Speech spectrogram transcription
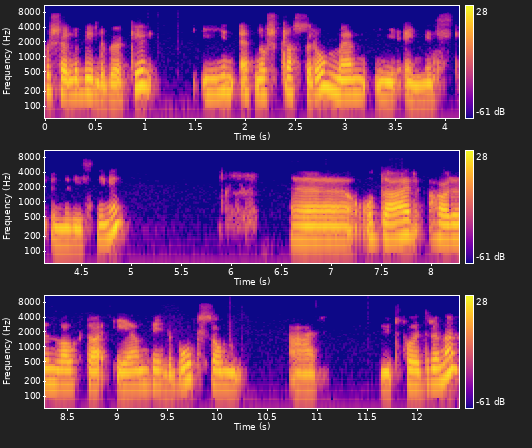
forskjellige bildebøker i et norsk klasserom, men i engelskundervisningen. Eh, og Der har hun valgt da én bildebok som er utfordrende,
